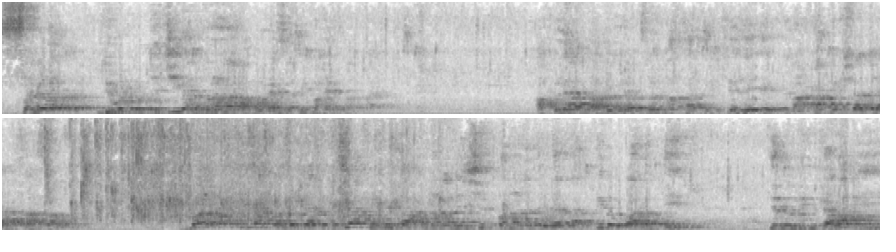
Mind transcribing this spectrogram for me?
सगळं निवडणुकीची यंत्रणा राबवण्यासाठी बाहेर जात आपल्या तालुक्याचं मताधिक्य हे एक लाखापेक्षा जास्त असावं. मग बाकीच्या तालुक्यांच्या भूमिका आपल्याला निश्चितपणाने तेवढ्या ताकदीने उभा राहतील. ती तुम्ही करावी.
